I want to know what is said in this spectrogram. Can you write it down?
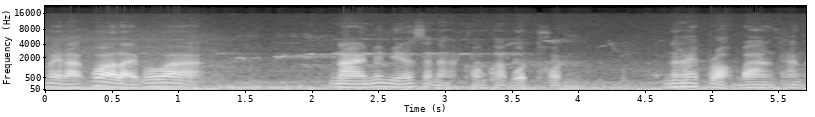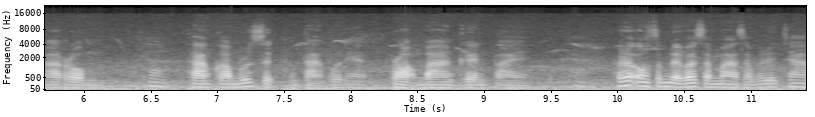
ไม่รักเพราะอะไรเพราะว่านายไม่มีลักษณะของความอดทน นายเปราะบางทางอารมณ์ ค่ะ ทางความรู้สึกต่างๆพวกเนี้ยเปราะบางเกินไป ค่ะ พระองค์สมเด็จพระสัมมาสัมพุทธเจ้า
